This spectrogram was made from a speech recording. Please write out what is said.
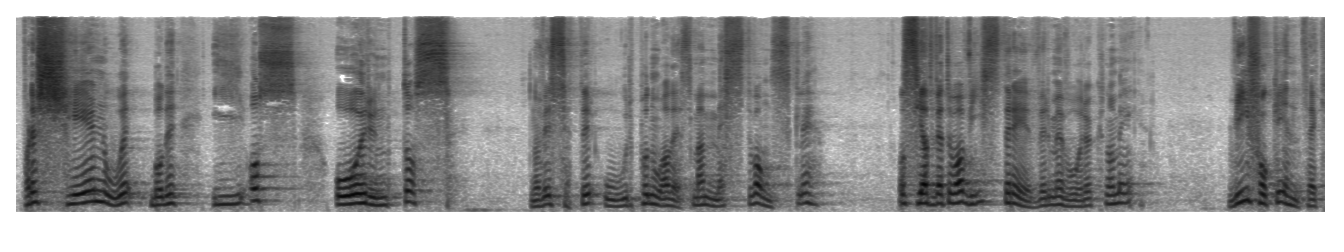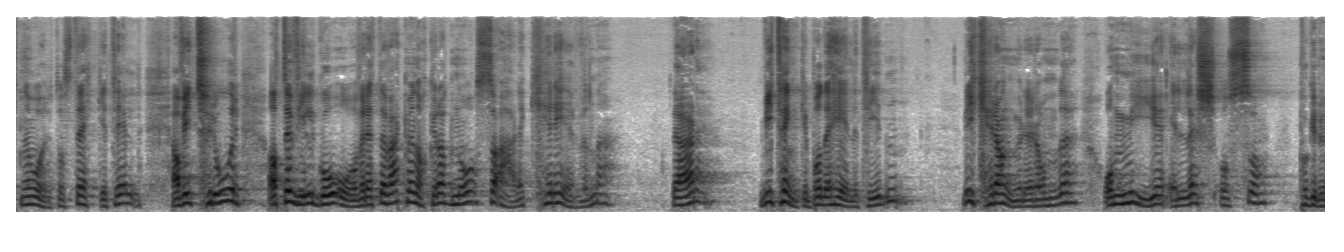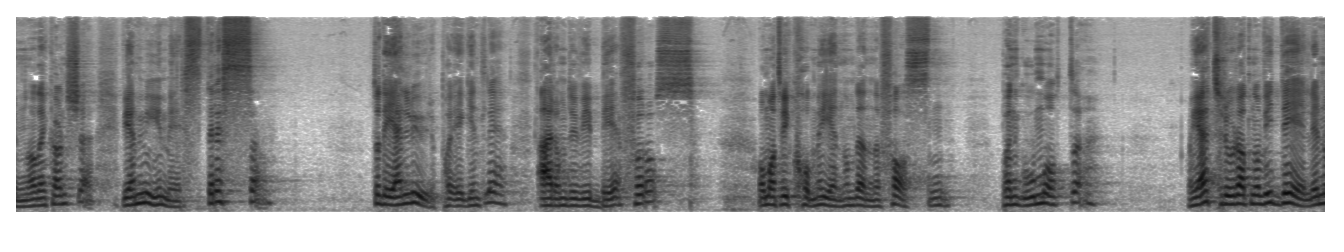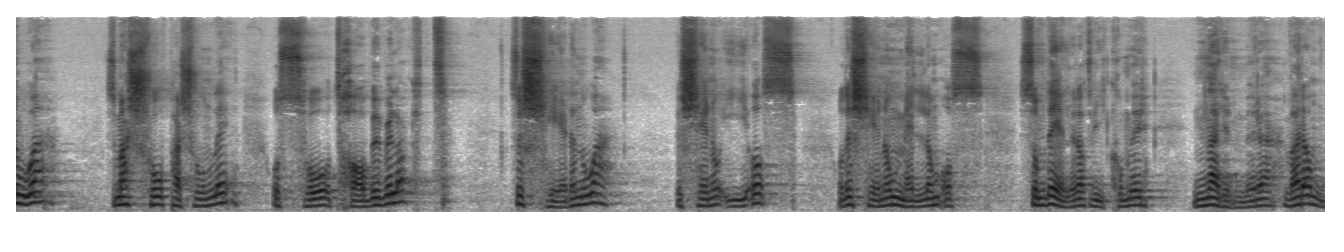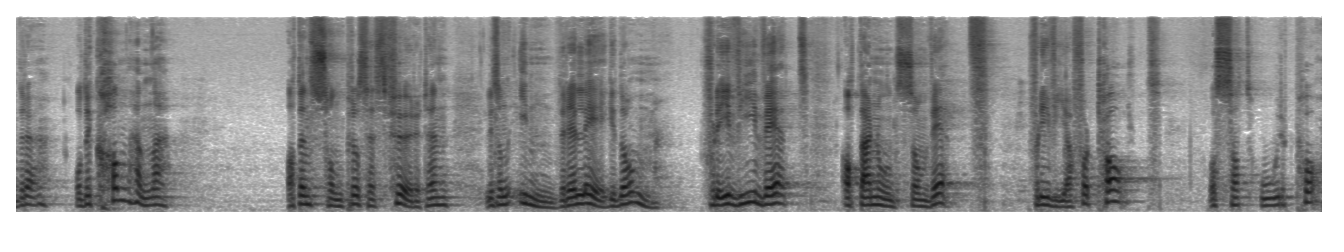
For det skjer noe både i oss og rundt oss når vi setter ord på noe av det som er mest vanskelig. Og si at vet du hva, vi strever med vår økonomi. Vi får ikke inntektene våre til å strekke til. Ja, Vi tror at det vil gå over etter hvert, men akkurat nå så er det krevende. Det er det. Vi tenker på det hele tiden. Vi krangler om det, og mye ellers også på grunn av det, kanskje. Vi er mye mer stressa. Så det jeg lurer på, egentlig, er om du vil be for oss. Om at vi kommer gjennom denne fasen på en god måte. Og jeg tror at når vi deler noe som er så personlig og så tabubelagt, så skjer det noe. Det skjer noe i oss, og det skjer noe mellom oss som deler at vi kommer nærmere hverandre. Og det kan hende at en sånn prosess fører til en litt sånn indre legedom. Fordi vi vet at det er noen som vet. Fordi vi har fortalt og satt ord på.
